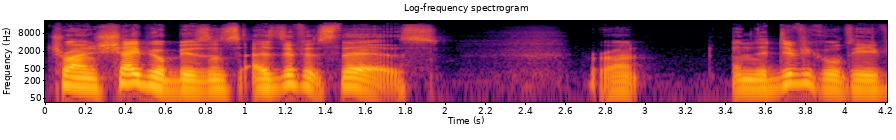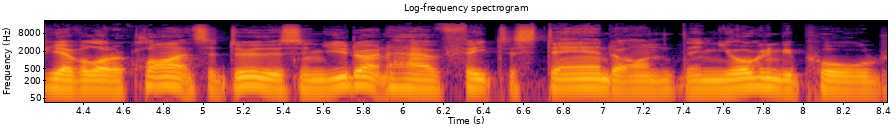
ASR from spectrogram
try and shape your business as if it's theirs, right? And the difficulty, if you have a lot of clients that do this and you don't have feet to stand on, then you're going to be pulled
